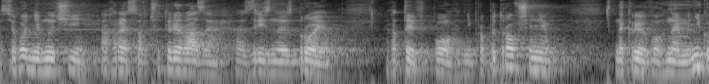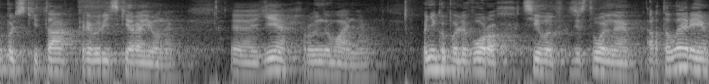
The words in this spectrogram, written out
Сьогодні вночі агресор чотири рази з різної зброї гатив по Дніпропетровщині, накрив вогнем Нікопольський та Криворізький райони. Е, Є руйнування. По Нікополю ворог цілив зі ствольної артилерії,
